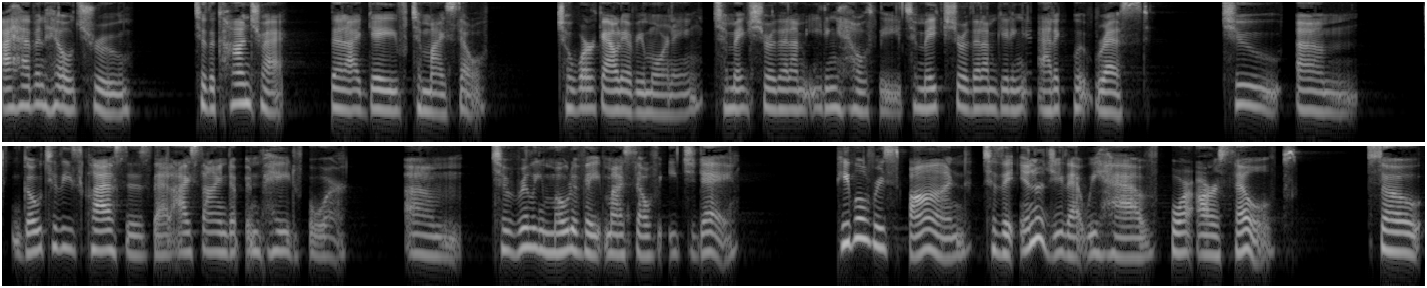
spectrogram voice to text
I haven't held true to the contract that I gave to myself to work out every morning, to make sure that I'm eating healthy, to make sure that I'm getting adequate rest, to um, go to these classes that I signed up and paid for um, to really motivate myself each day. People respond to the energy that we have for ourselves. So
